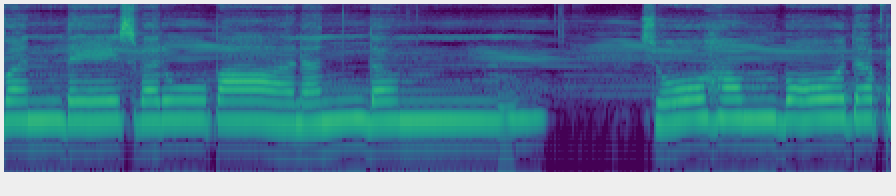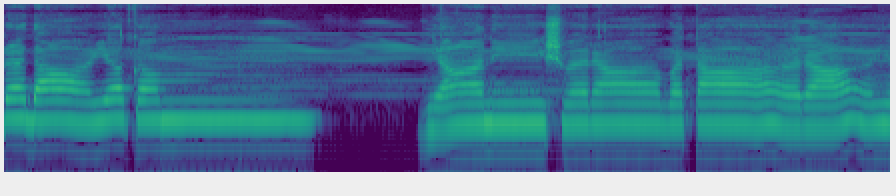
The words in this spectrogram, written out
वन्दे स्वरूपानन्दम्। सोऽहं बोधप्रदायकम्। ज्ञानेश्वरावताराय।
